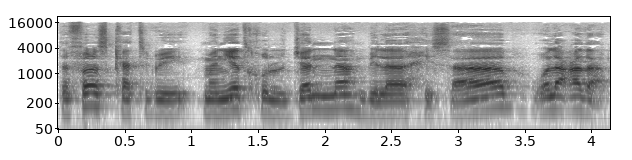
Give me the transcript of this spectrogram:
the first category, Man yadkhul jannah bila hisab wala adab.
